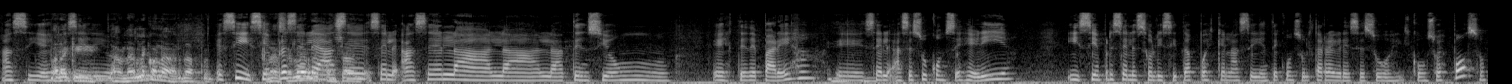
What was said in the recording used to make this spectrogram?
Así es. Para que hablarle con la verdad. Pues, eh, sí, siempre se le, hace, se le hace la, la, la atención este, de pareja, eh, se le hace su consejería y siempre se le solicita pues que en la siguiente consulta regrese su, con su esposo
